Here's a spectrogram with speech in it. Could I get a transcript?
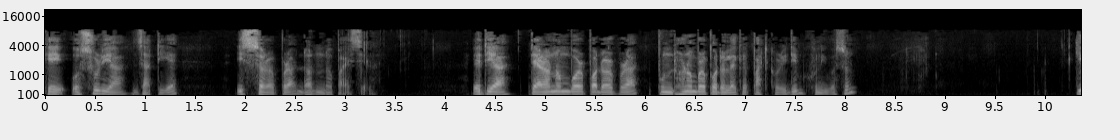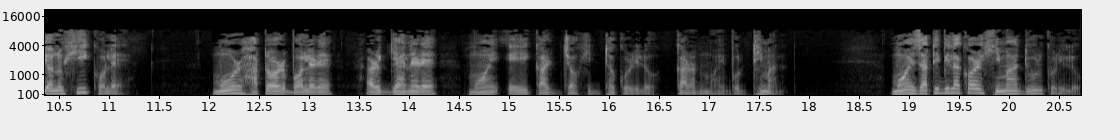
সেই অচুৰীয়া জাতিয়ে ঈশ্বৰৰ পৰা দণ্ড পাইছিল। এতিয়া তেৰ নম্বৰ পদৰ পৰা পোন্ধৰ নম্বৰ পদলৈকে পাঠ কৰি দিম শুনিবচোন। কিয়নো সি কলে মোৰ হাতৰ বলেৰে আৰু জ্ঞানেৰে মই এই কাৰ্য সিদ্ধ কৰিলো কাৰণ মই বুদ্ধিমান। মই জাতিবিলাকৰ সীমা দূৰ কৰিলো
